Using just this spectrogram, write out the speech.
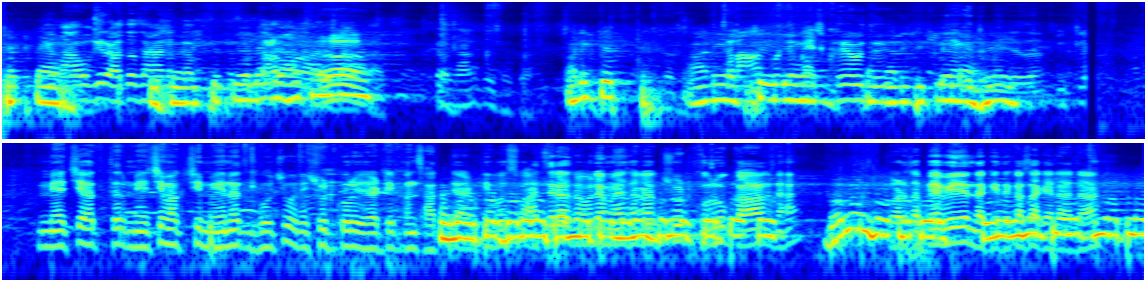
षटकार घेतलेला आहे हा फलंदाज. अनिकेत आणि अक्षय संघाने जिंकलेला आहे. मॅची मॅचच्या तर मॅची मागची मेहनत घेऊची होती शूट करूसाठी पण सात ते आठ दिवस आचऱ्यात राहिल्या मॅच सगळा शूट करू का ना. थोडासा पॅवेलियन दाखवते कसा केला आता.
